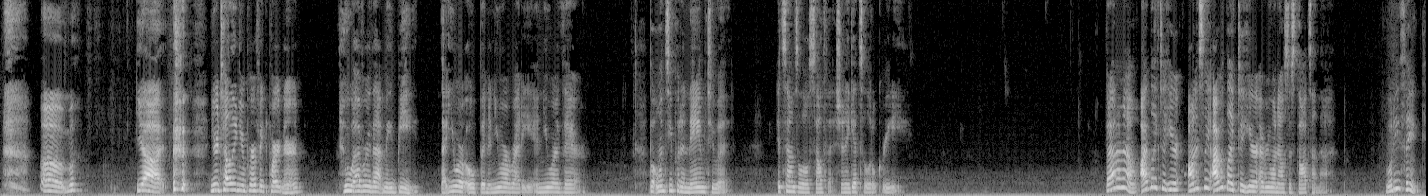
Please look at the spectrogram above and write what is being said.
um, yeah, you're telling your perfect partner, whoever that may be, that you are open and you are ready and you are there. But once you put a name to it, it sounds a little selfish and it gets a little greedy. But I don't know. I'd like to hear, honestly, I would like to hear everyone else's thoughts on that. What do you think?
